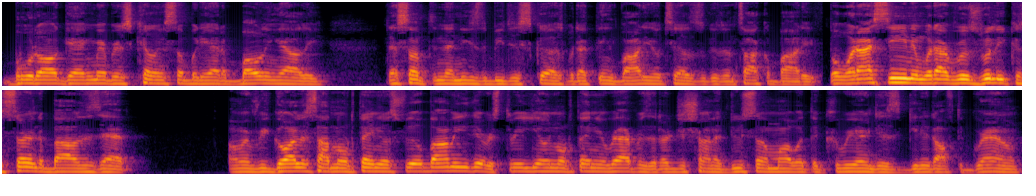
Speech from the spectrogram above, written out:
Bulldog gang members killing somebody at a bowling alley that's something that needs to be discussed. But I think Body Hotels is going to talk about it. But what I seen and what I was really concerned about is that, I mean, regardless how Norteños feel about me, there was three young Norteño rappers that are just trying to do something with the career and just get it off the ground.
